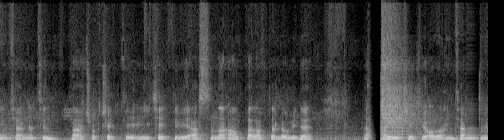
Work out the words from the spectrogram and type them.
İnternetin daha çok çektiği, iyi çektiği bir aslında alt tarafta lobide daha iyi çekiyor. Oranın internetini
